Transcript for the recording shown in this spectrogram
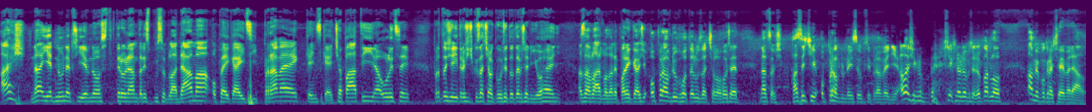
Až na jednu nepříjemnost, kterou nám tady způsobila dáma opékající pravé keňské čapátý na ulici, protože jí trošičku začal kouřit otevřený oheň a zavládla tady panika, že opravdu v hotelu začalo hořet, na což hasiči opravdu nejsou připraveni. Ale všechno, všechno dobře dopadlo a my pokračujeme dál.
